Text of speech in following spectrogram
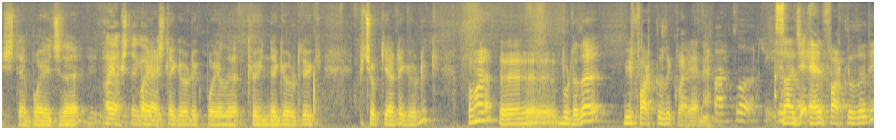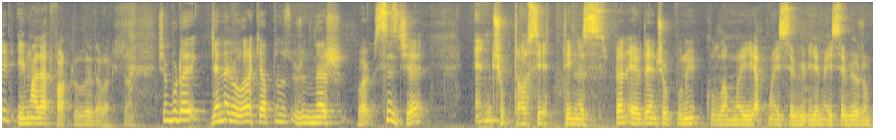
işte Boyacı'da, e, Ayaş'ta gördük. Ayaş'ta gördük, Boyalı köyünde gördük. Birçok yerde gördük. Ama e, burada da bir farklılık var Evet, yani. Farklı Sadece el farklılığı değil, imalat farklılığı da var. Şimdi burada genel olarak yaptığınız ürünler var. Sizce en çok tavsiye ettiğiniz, ben evde en çok bunu kullanmayı, yapmayı seviyorum, yemeyi seviyorum.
